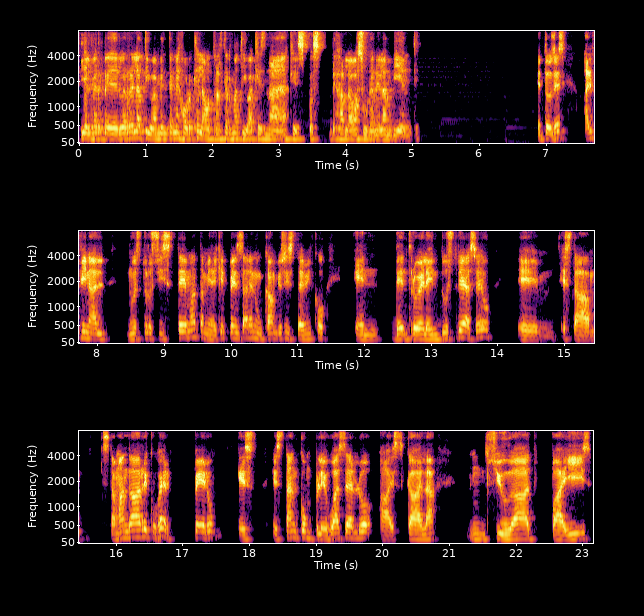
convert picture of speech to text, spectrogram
y el vertedero es relativamente mejor que la otra alternativa que es nada, que es pues dejar la basura en el ambiente. Entonces, al final, nuestro sistema, también hay que pensar en un cambio sistémico en, dentro de la industria de aseo, eh, está, está mandada a recoger, pero es, es tan complejo hacerlo a escala mm, ciudad, país,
